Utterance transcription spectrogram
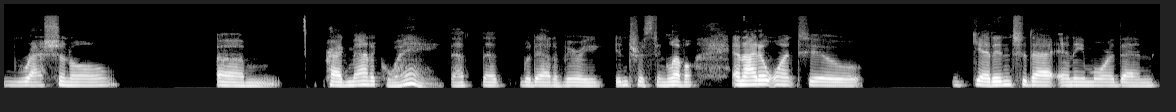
rational um pragmatic way that that would add a very interesting level and i don't want to get into that any more than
